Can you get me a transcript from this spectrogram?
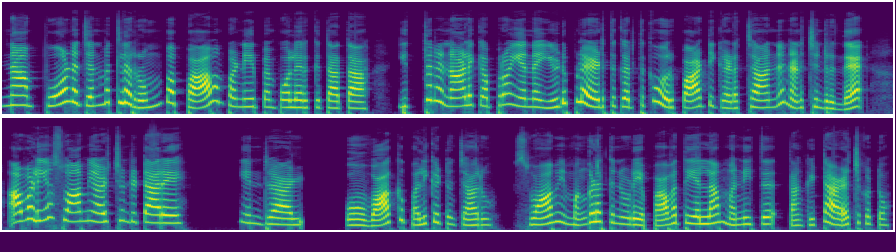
நான் போன ஜென்மத்துல ரொம்ப பாவம் பண்ணியிருப்பேன் போல இருக்கு தாத்தா. இத்தனை நாளைக்கு அப்புறம் என்னை இடுப்புல எடுத்துக்கிறதுக்கு ஒரு பாட்டி கிடைச்சான்னு நினைச்சிட்டு இருந்தேன். அவளையும் சுவாமி அழிச்சுண்டுட்டாரே என்றாள். உன் வாக்கு பலிக்கட்டும் சாரு. சுவாமி மங்களத்தினுடைய பாவத்தையெல்லாம் மன்னித்து தங்கிட்ட அழைச்சுக்கட்டும்.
